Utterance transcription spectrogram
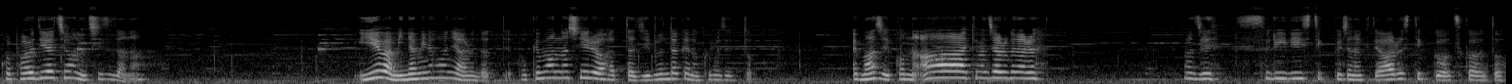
これパルディア地方の地図だな。家は南の方にあるんだって。ポケモンのシールを貼った自分だけのクローゼット。えマジ？こんな？あー気持ち悪くなる。マジ？3D スティックじゃなくて R スティックを使うと。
